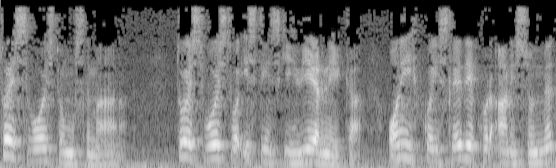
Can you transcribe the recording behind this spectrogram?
To je svojstvo muslimana. To je svojstvo istinskih vjernika. Onih koji slijede Kur'an i sunnet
